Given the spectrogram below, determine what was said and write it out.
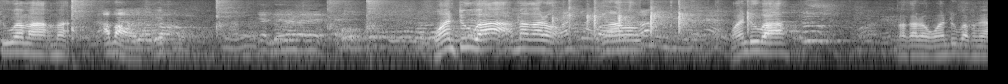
တူအမအမအပါဘူး1 2ပါအမကတော့ငါမော1 2ပါအမကတော့1 2ပါခင်ဗျ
